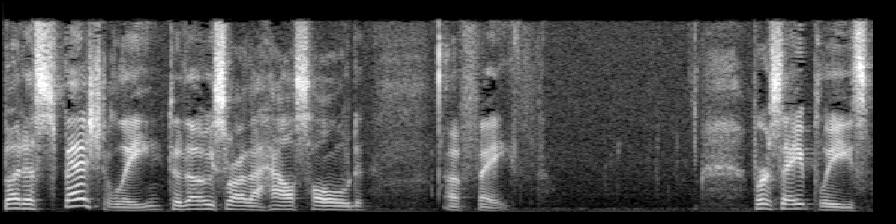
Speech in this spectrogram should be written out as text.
but especially to those who are the household of faith. Verse 8, please.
